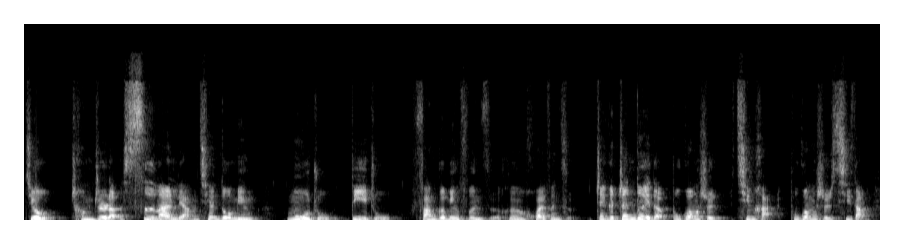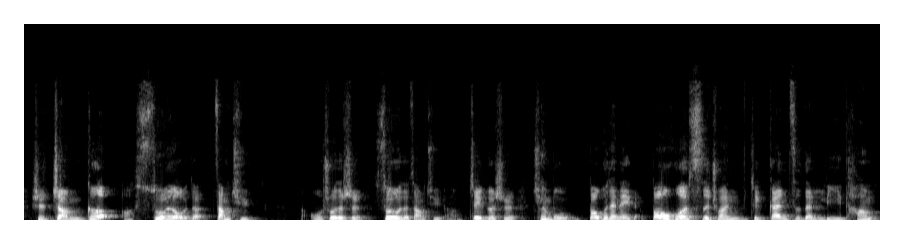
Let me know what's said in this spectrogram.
就惩治了四万两千多名墓主、地主。反革命分子和坏分子，这个针对的不光是青海，不光是西藏，是整个啊所有的藏区。我说的是所有的藏区啊，这个是全部包括在内的，包括四川这甘孜的理塘。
